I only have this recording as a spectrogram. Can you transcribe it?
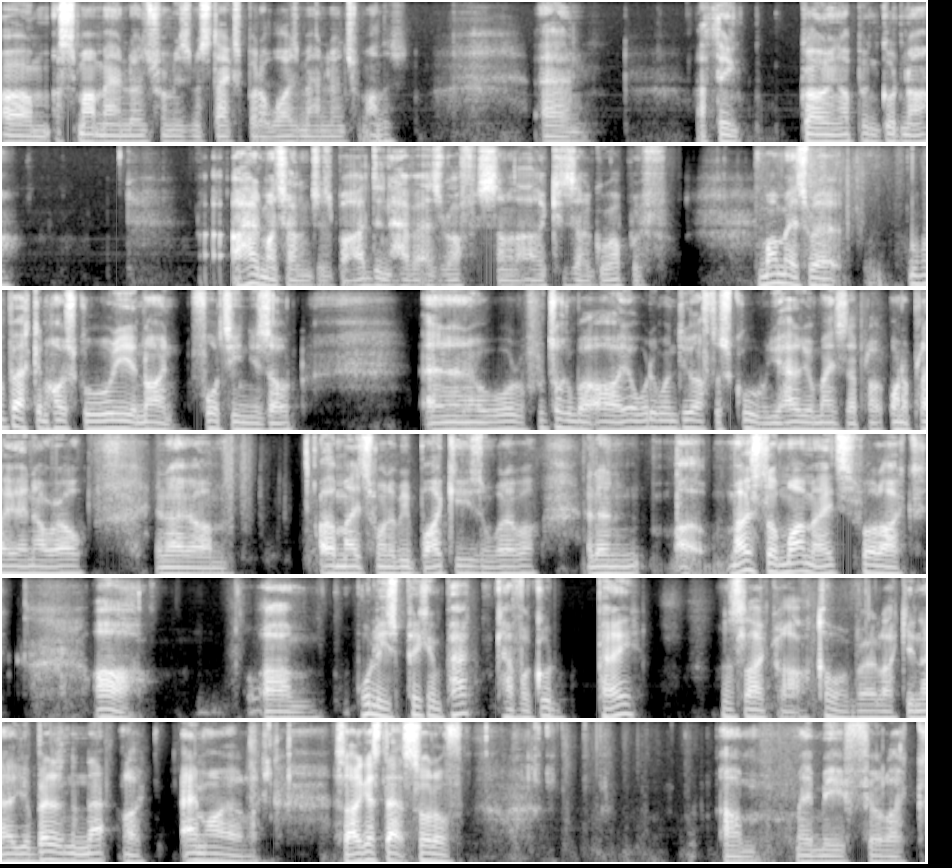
um, a smart man learns from his mistakes, but a wise man learns from others. And I think growing up in Goodna, I had my challenges, but I didn't have it as rough as some of the other kids I grew up with. My mates were, we were back in high school, year nine, 14 years old. And we we're, talking about, oh, what do you want to do after school? You had your mates that want to play NRL, you know, um, other mates want to be bikies and whatever. And then uh, most of my mates were like, oh, um, Woolies pick and pack have a good pay. It's like, oh, come on, bro. Like, you know, you're better than that. Like, aim higher. Like, so I guess that sort of um, made me feel like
